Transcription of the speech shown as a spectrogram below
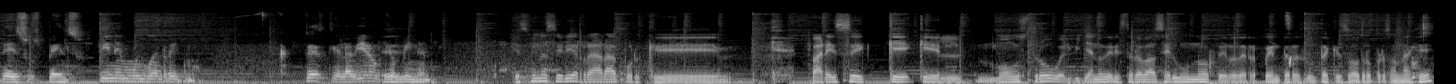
de suspenso. Tiene muy buen ritmo. Ustedes que la vieron, ¿qué eh, opinan? Es una serie rara porque parece que, el monstruo o el villano de la historia va a ser uno, pero de repente resulta que es otro personaje.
